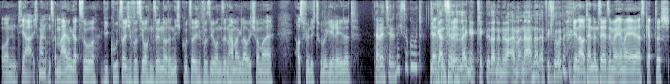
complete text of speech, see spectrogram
Und ja, ich meine, unsere Meinung dazu, wie gut solche Fusionen sind oder nicht gut solche Fusionen sind, haben wir, glaube ich, schon mal ausführlich drüber geredet. Tendenziell nicht so gut. Die ganze Länge kriegt ihr dann in einer, einer, anderen Episode. Genau, tendenziell sind wir immer eher skeptisch.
